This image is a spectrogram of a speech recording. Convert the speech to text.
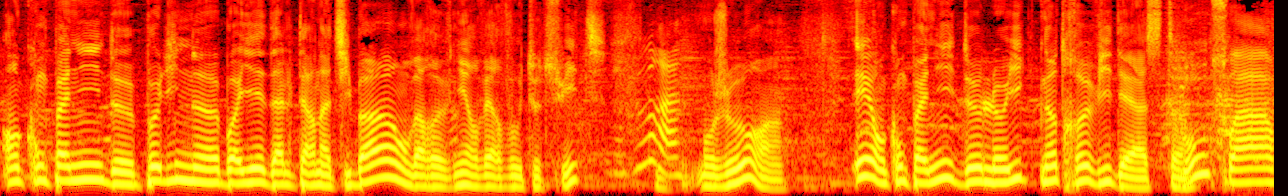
en compagnie de Pauline Boyer d'Alternativa. On va revenir vers vous tout de suite. Bonjour. Bonjour. Et en compagnie de Loïc, notre vidéaste. Bonsoir.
